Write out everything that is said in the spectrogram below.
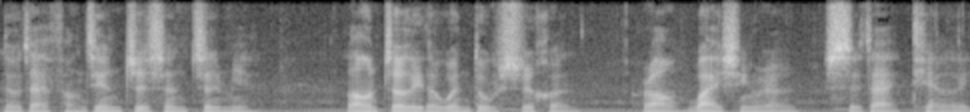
留在房间自生自灭，让这里的温度失衡，让外星人死在田里。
